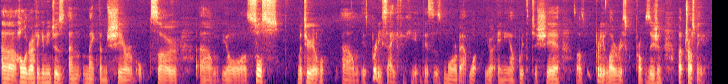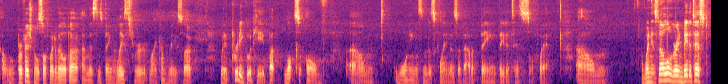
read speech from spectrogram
uh, holographic images and make them shareable. So um, your source material um, is pretty safe here. This is more about what you're ending up with to share. So it's a pretty low risk proposition. But trust me, I'm a professional software developer and this is being released through my company. So we're pretty good here, but lots of um, warnings and disclaimers about it being beta test software. Um, when it's no longer in beta test,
